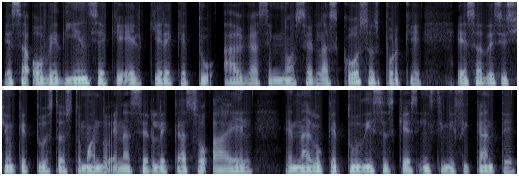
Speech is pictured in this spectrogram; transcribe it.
esa obediencia que Él quiere que tú hagas en no hacer las cosas, porque esa decisión que tú estás tomando en hacerle caso a Él en algo que tú dices que es insignificante,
